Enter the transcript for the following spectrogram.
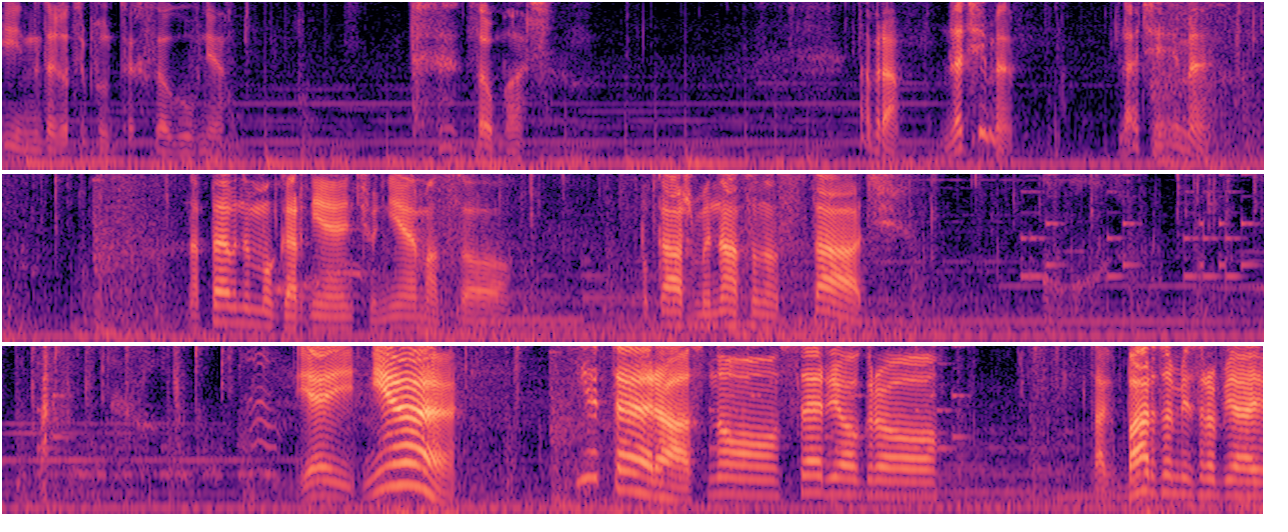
I inne tego typu teksty o gównie. So much. Dobra, lecimy. Lecimy. Na pełnym ogarnięciu, nie ma co. Pokażmy na co nas stać. Jej, nie! Nie teraz, no, serio gro. Tak bardzo mnie zrobiłaś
